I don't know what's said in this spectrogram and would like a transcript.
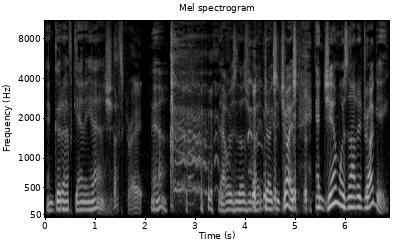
and good Afghani hash. That's great. Yeah, that was those were my drugs of choice. And Jim was not a druggie.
